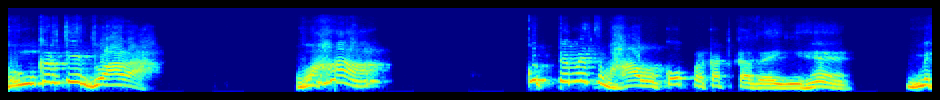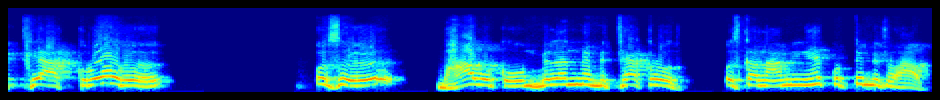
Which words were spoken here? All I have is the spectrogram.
हुंकृति द्वारा वहाँ कुटमित भाव को प्रकट कर रही हैं। मिथ्या क्रोध उस भाव को, मिलन में मिथ्या क्रोध उसका नाम ही है कुटमित भाव।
